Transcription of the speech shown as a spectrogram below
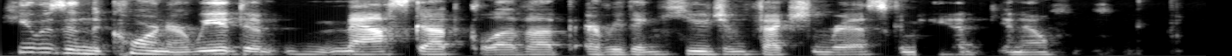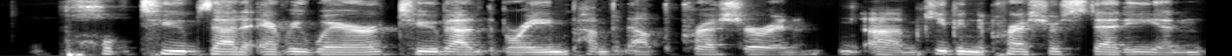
He was in the corner. We had to mask up, glove up, everything. Huge infection risk. I mean, he had you know pull tubes out of everywhere, tube out of the brain, pumping out the pressure and um, keeping the pressure steady, and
